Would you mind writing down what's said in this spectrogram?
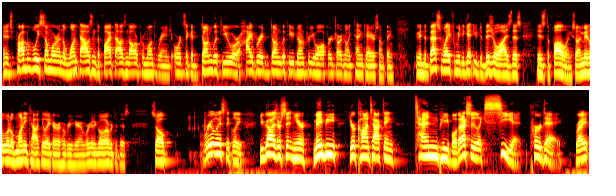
and it's probably somewhere in the $1,000 to $5,000 per month range, or it's like a done with you or a hybrid done with you, done for you offer, charging like 10K or something. And the best way for me to get you to visualize this is the following. So I made a little money calculator over here, and we're gonna go over to this. So realistically, you guys are sitting here, maybe you're contacting 10 people that actually like see it per day, right?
